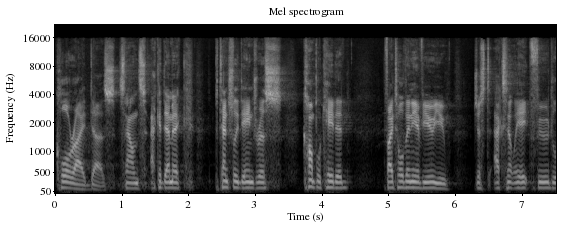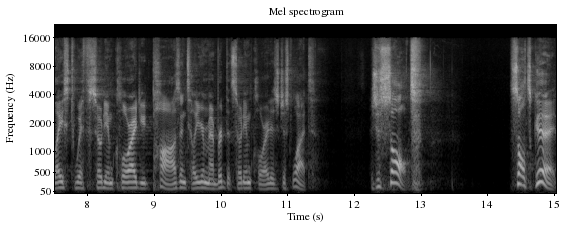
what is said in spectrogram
chloride does. It sounds academic, potentially dangerous, complicated. If I told any of you you just accidentally ate food laced with sodium chloride, you'd pause until you remembered that sodium chloride is just what? It's just salt. Salt's good.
